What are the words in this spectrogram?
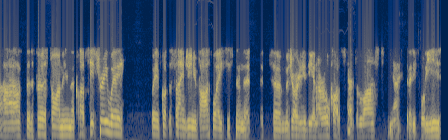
uh, for the first time in the club's history, we're we've got the same junior pathway system that, the uh, majority of the NRL clubs have for the last you know 30, 40 years.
